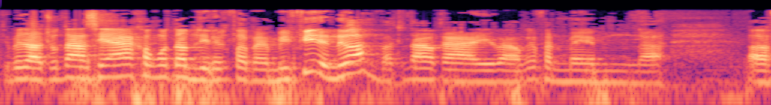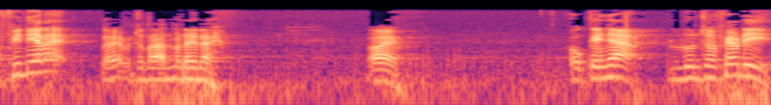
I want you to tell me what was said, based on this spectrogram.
Thì bây giờ chúng ta sẽ không quan tâm gì đến phần mềm Mi Fit nữa Và chúng ta cài vào cái phần mềm uh, uh, Fitness ấy. Đấy chúng ta ấn vào đây này. Rồi. Ok nhá Luôn cho phép đi.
